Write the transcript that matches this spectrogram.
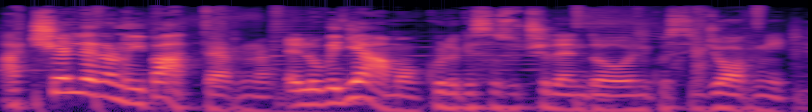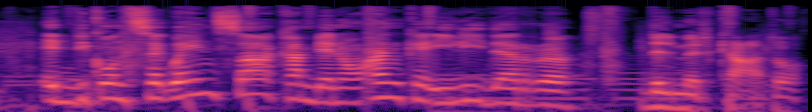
accelerano i pattern e lo vediamo quello che sta succedendo in questi giorni e di conseguenza cambiano anche i leader del mercato.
